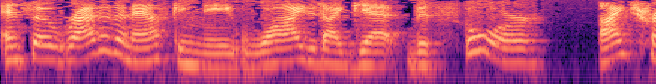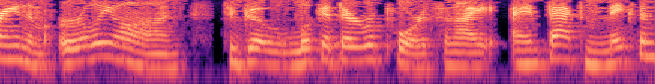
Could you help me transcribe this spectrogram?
And so rather than asking me, why did I get this score, I train them early on to go look at their reports, and I, I in fact make them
